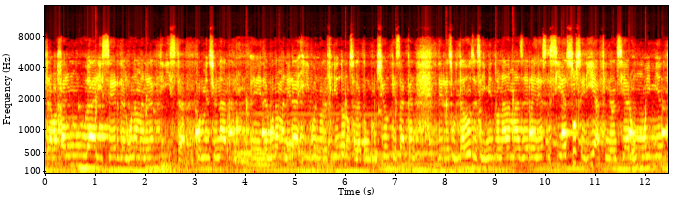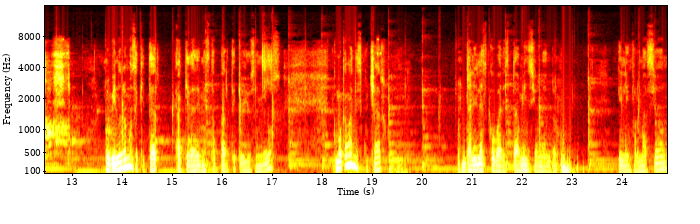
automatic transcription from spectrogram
trabajar en un lugar y ser de alguna manera activista, por mencionar eh, de alguna manera y bueno refiriéndonos a la conclusión que sacan de resultados de seguimiento nada más de redes, si eso sería financiar un movimiento. Muy bien, nos vamos a quitar a quedar en esta parte, queridos amigos. Como acaban de escuchar, Dalila Escobar está mencionando que la información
